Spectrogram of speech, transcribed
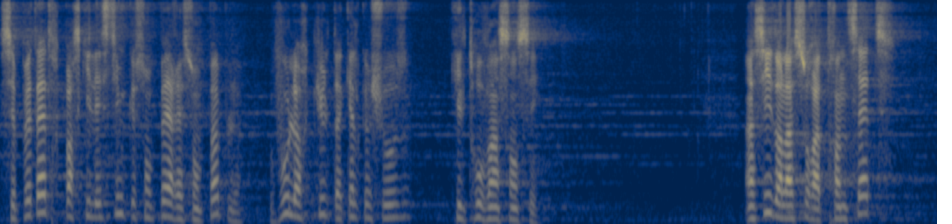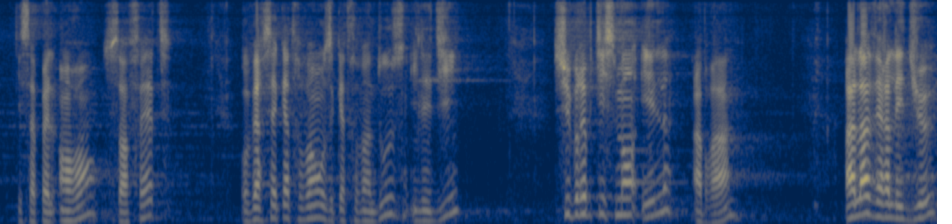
c'est peut-être parce qu'il estime que son père et son peuple vouent leur culte à quelque chose qu'il trouve insensé. Ainsi, dans la sourate 37, qui s'appelle En rang, Safet, au verset 91 et 92, il est dit Subrepticement, il, Abraham, alla vers les dieux,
